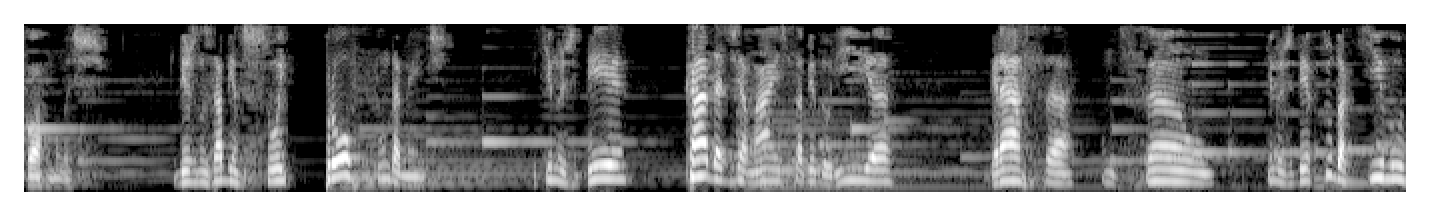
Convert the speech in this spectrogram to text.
fórmulas. Que Deus nos abençoe profundamente e que nos dê cada dia mais sabedoria, graça, unção, que nos dê tudo aquilo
